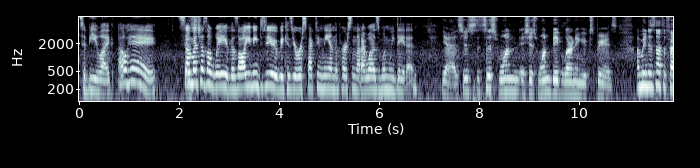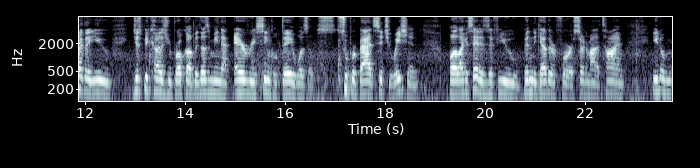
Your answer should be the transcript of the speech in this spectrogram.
to be like, "Oh, hey, so much as a wave is all you need to do because you're respecting me and the person that I was when we dated." Yeah, it's just it's just one it's just one big learning experience. I mean, it's not the fact that you just because you broke up, it doesn't mean that every single day was a super bad situation. But like I said, is if you've been together for a certain amount of time, you know,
